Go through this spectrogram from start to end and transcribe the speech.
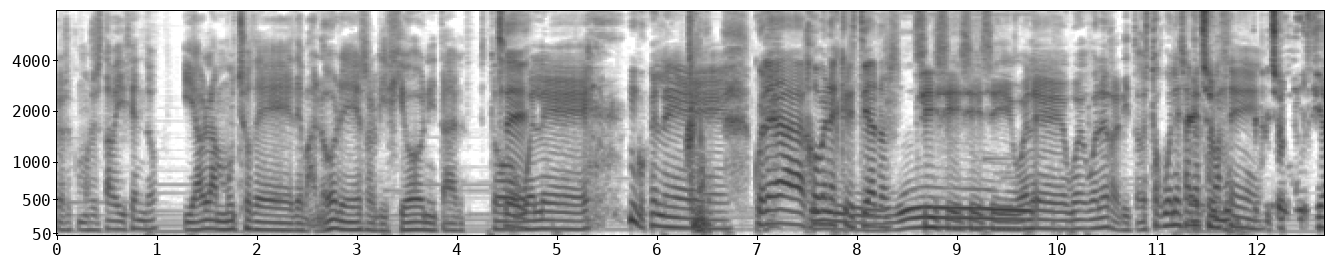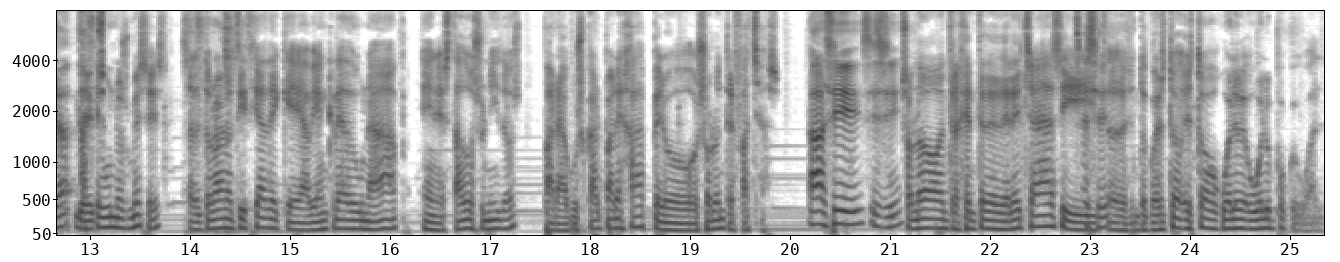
es como os estaba diciendo, y hablan mucho de, de valores, religión y tal. Esto Sí. huele, huele... Huele a jóvenes cristianos. Uh, Sí, sí, sí, sí, huele, huele, huele rarito. Esto huele, ¿sabes hecho, hace...? hecho, Murcia, Hace hecho, unos meses saltó la noticia de que habían creado una app en Estados Unidos para buscar pareja, pero solo entre fachas. Ah, sí, sí, sí. Solo entre gente de derechas y Sí, sí. todo eso. Entonces, pues esto, esto huele, huele un poco igual.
